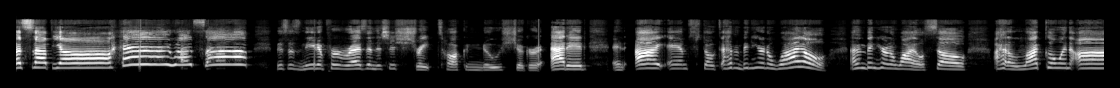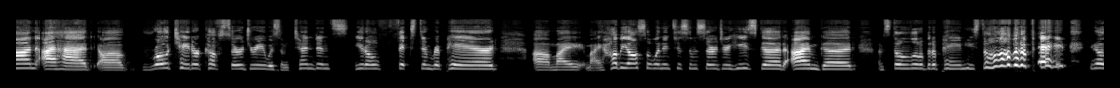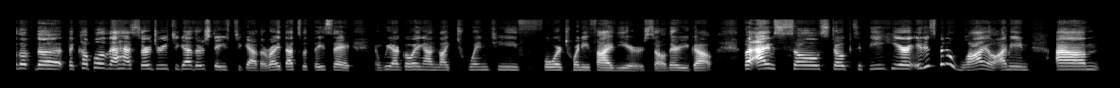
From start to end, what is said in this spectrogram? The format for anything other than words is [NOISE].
What's up, y'all? Hey, what's up? This is Nena Perez, and this is Straight Talk No Sugar Added. And I am stoked. I haven't been here in a while. I haven't been here in a while. So I had a lot going on. I had uh, rotator cuff surgery with some tendons, you know, fixed and repaired. Uh, my my hubby also went into some surgery. He's good. I'm good. I'm still in a little bit of pain. He's [LAUGHS] still a little bit of pain. You know, the the the couple that has surgery together stays together, right? That's what they say. And we are going on like 24, 25 years. So there you go. But I'm so stoked to be here. It has been a while. I mean, um,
